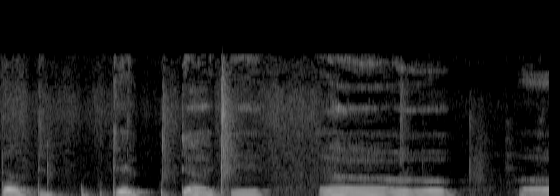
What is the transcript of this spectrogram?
Daddy, daddy, daddy, uh, uh.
